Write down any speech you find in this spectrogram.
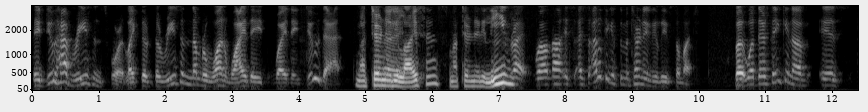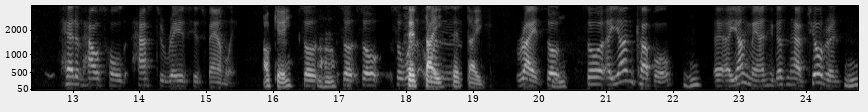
They do have reasons for it. Like the the reason number one why they why they do that. Maternity uh, license, maternity leave. Right. Well, no, it's, it's I don't think it's the maternity leave so much, but what they're thinking of is head of household has to raise his family. Okay. So uh-huh. so so so when, setai, when, setai. Right. So mm-hmm. so a young couple mm-hmm a, young man who doesn't have children, mm-hmm.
